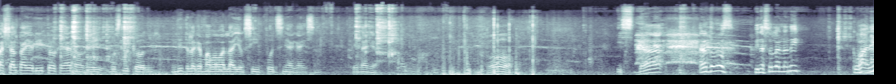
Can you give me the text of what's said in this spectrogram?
Pag magpasyal tayo dito kay ano, kay Boss Nicole, hindi talaga mawawala yung seafoods niya, guys. Tingnan nyo. Oh. Isda. Ano to, boss? Pinasulan na ni? Kuha ni?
